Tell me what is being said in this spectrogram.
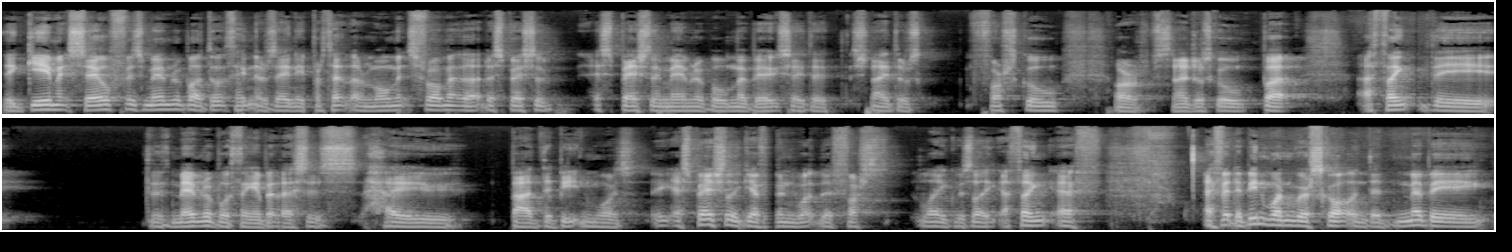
the game itself is memorable. I don't think there's any particular moments from it that are especially especially memorable. Maybe outside of Sneijder's first goal or Sneijder's goal, but I think the the memorable thing about this is how bad the beating was, especially given what the first leg was like. I think if if it had been one where Scotland had maybe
